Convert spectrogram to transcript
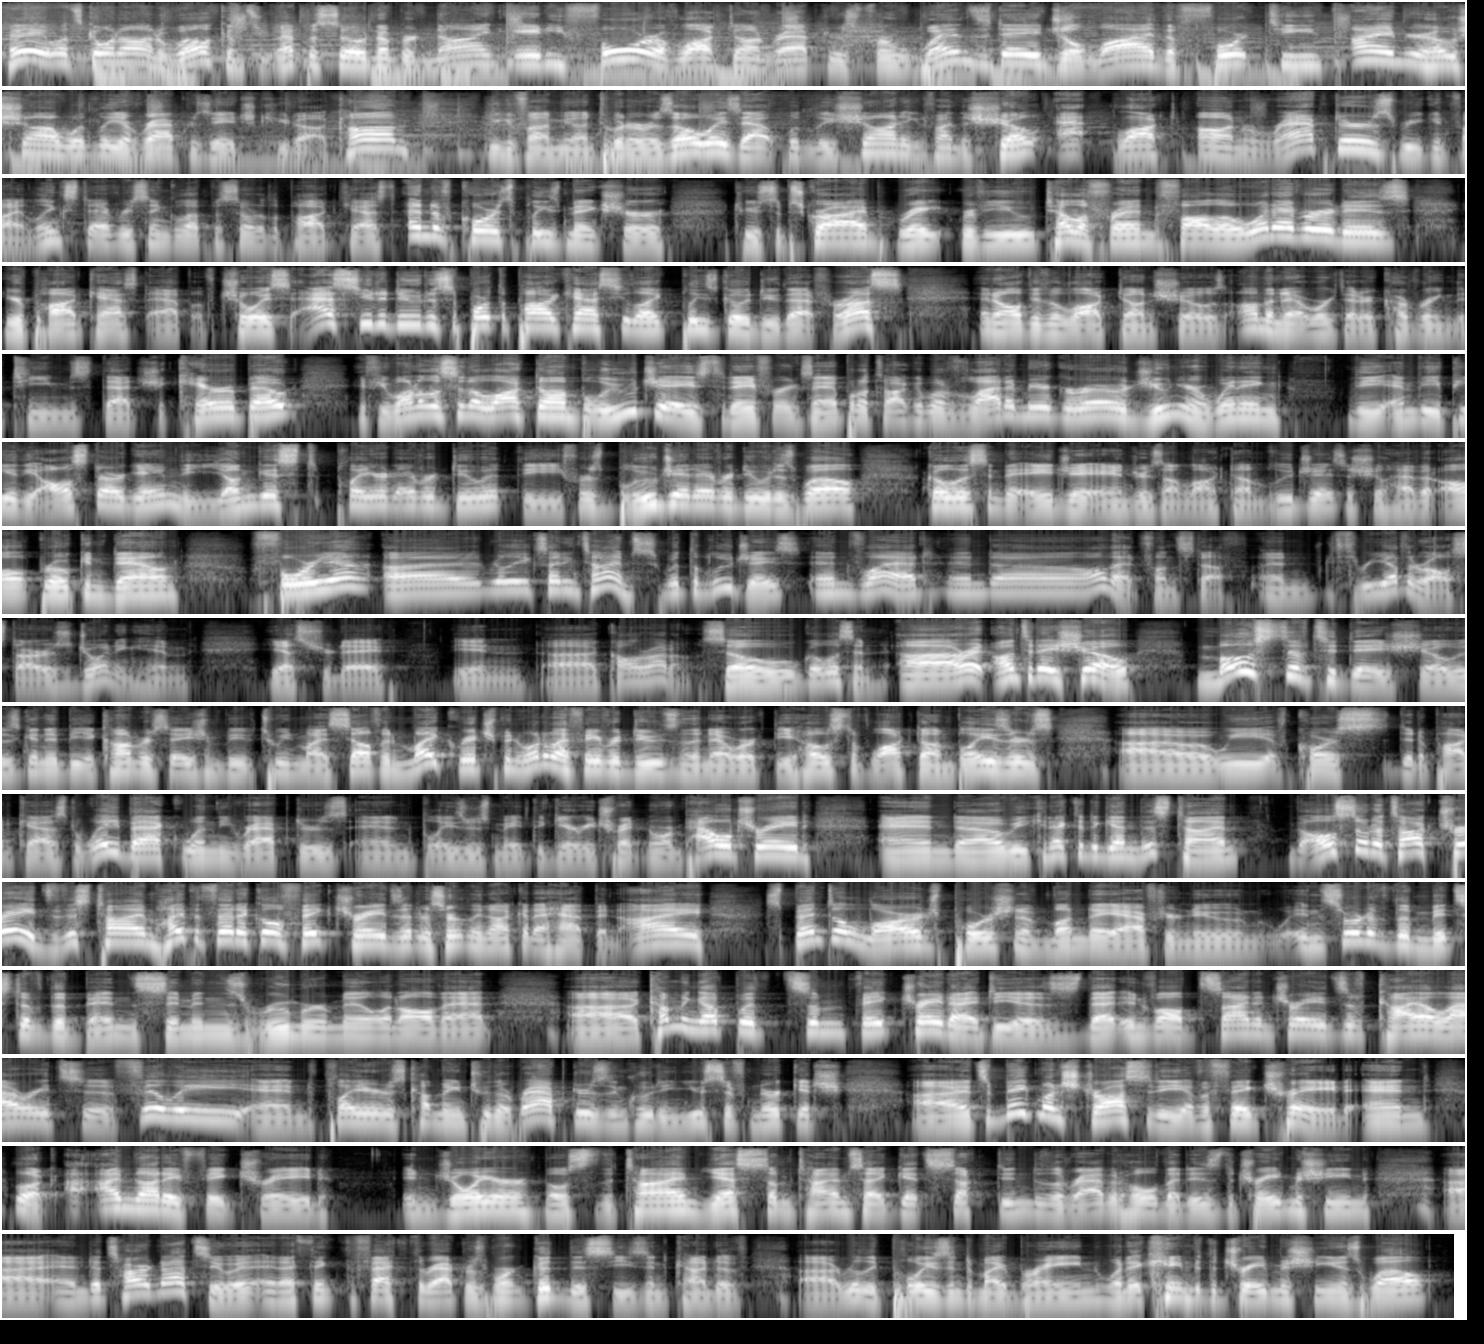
Hey, what's going on? Welcome to episode number 984 of Locked On Raptors for Wednesday, July the 14th. I am your host, Sean Woodley of RaptorsHQ.com. You can find me on Twitter as always at Woodley Sean. You can find the show at Locked On Raptors, where you can find links to every single episode of the podcast. And of course, please make sure to subscribe, rate, review, tell a friend, follow, whatever it is your podcast app of choice asks you to do to support the podcast you like. Please go do that for us and all the other Locked On shows on the network that are covering the teams that you care about. If you want to listen to Locked On Blue Jays today, for example, to talk about Vladimir Guerrero Jr. winning the MVP of the All Star game, the youngest player to ever do it, the first Blue Jay to ever do it as well. Go listen to AJ Andrews on Locked On Blue Jays, so she'll have it all broken down for you. Uh, really exciting times with the Blue Jays and Vlad and uh, all that fun stuff. And three other All Stars joining him yesterday in uh, Colorado. So go listen. Uh, all right, on today's show, most of today's show is going to be a conversation between myself and Mike Richman, one of my favorite dudes in the network, the host of Locked On Blazers. Uh, we, of course, did a podcast way back when the Raptors and Blazers made the Gary Trent Norm Powell trade, and uh, we connected again this time also to talk trades, this time hypothetical fake trades that are certainly not going to happen. I spent a large portion of Monday afternoon in sort of the midst of the Ben Simmons rumor mill and all that, uh, coming up with some fake trade ideas that involved sign and trades of Kyle Lowry to Philly and players coming to the Raptors, including Jusuf Nurkic. Uh, it's a big monstrosity of a fake trade. And look, I- I'm not a fake trade enjoyer most of the time. Yes, sometimes I get sucked into the rabbit hole that is the trade machine, uh, and it's hard not to. And I think the fact that the Raptors weren't good this season kind of uh, really poisoned my brain when it came to the trade machine as well.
